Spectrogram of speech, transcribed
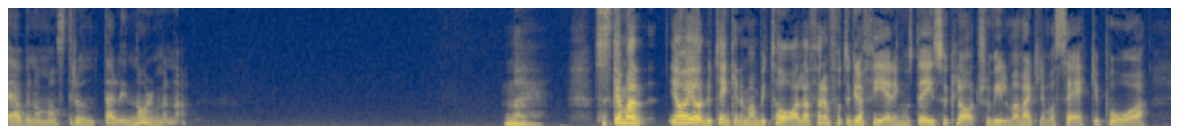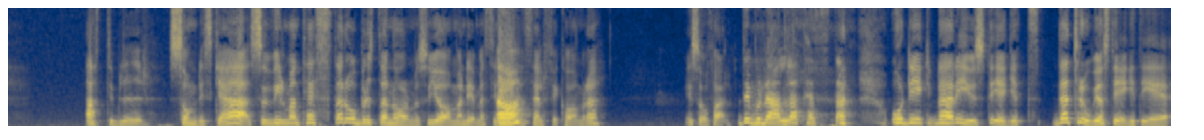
även om man struntar i normerna. Nej. Så ska man, ja ja du tänker när man betalar för en fotografering hos dig såklart så vill man verkligen vara säker på att det blir som det ska. Så vill man testa då att bryta normer så gör man det med sin Ja. egen selfiekamera. I så fall. Det borde alla testa. Och det där är ju steget, där tror jag steget är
